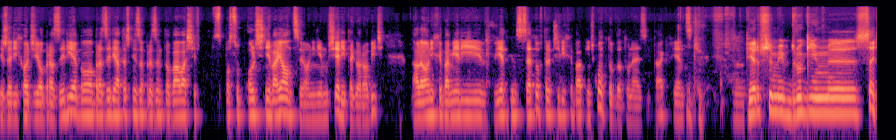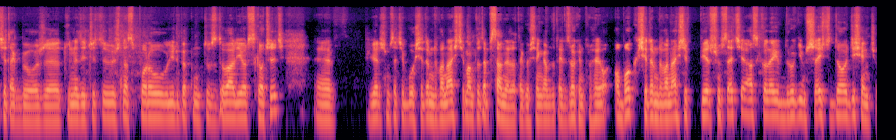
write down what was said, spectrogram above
jeżeli chodzi o Brazylię, bo Brazylia też nie zaprezentowała się w sposób olśniewający, oni nie musieli tego robić, ale oni chyba mieli w jednym z setów, tracili chyba 5 punktów do Tunezji, tak? Więc... Znaczy, w pierwszym i w drugim y, secie tak było, że Tunezyjczycy już na sporą liczbę punktów zdołali odskoczyć. W pierwszym secie było 7-12, mam to zapisane, dlatego sięgam tutaj wzrokiem trochę obok. 7-12 w pierwszym secie, a z kolei w drugim 6 do 10.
